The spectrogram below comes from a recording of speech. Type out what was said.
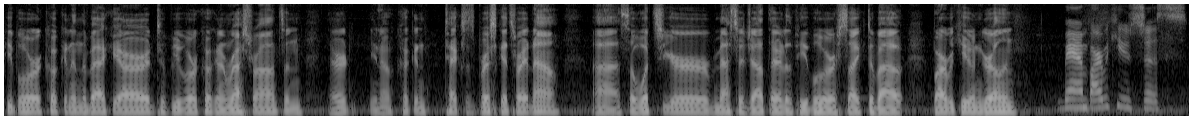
people who are cooking in the backyard to people who are cooking in restaurants, and they're, you know, cooking Texas briskets right now. Uh, so, what's your message out there to the people who are psyched about barbecue and grilling? Man, barbecue is just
